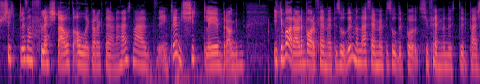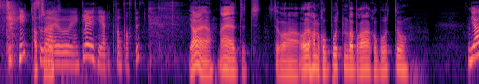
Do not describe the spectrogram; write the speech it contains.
Skikkelig sånn fleshed out alle karakterene her, som er egentlig en skikkelig bragd. Ikke bare er det bare fem episoder, men det er fem episoder på 25 minutter per stykk. Så det er jo egentlig helt fantastisk. ja, ja, ja. Nei, det, det var Og han roboten var bra. Roboto. Ja!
